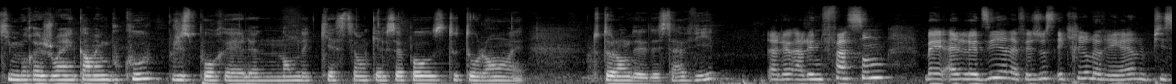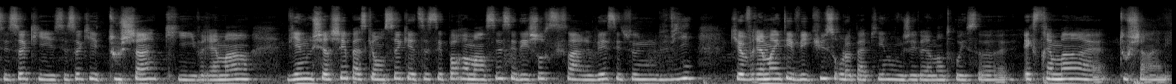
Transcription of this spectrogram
qui me rejoint quand même beaucoup, juste pour le nombre de questions qu'elle se pose tout au long, tout au long de, de sa vie. Elle a, elle a, une façon ben, elle le dit, elle a fait juste écrire le réel, puis c'est ça qui, c'est ça qui est touchant, qui vraiment vient nous chercher parce qu'on sait que c'est pas romancé, c'est des choses qui sont arrivées, c'est une vie qui a vraiment été vécue sur le papier, donc j'ai vraiment trouvé ça euh, extrêmement euh, touchant à lire.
